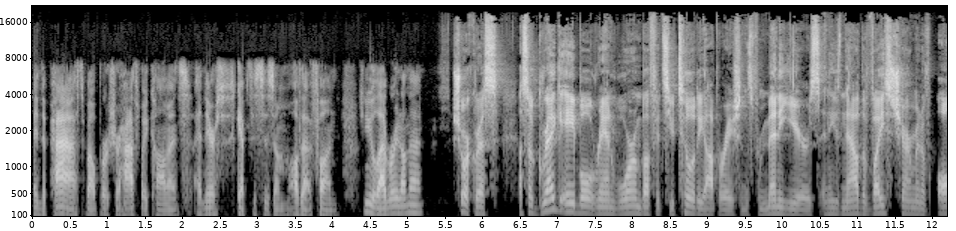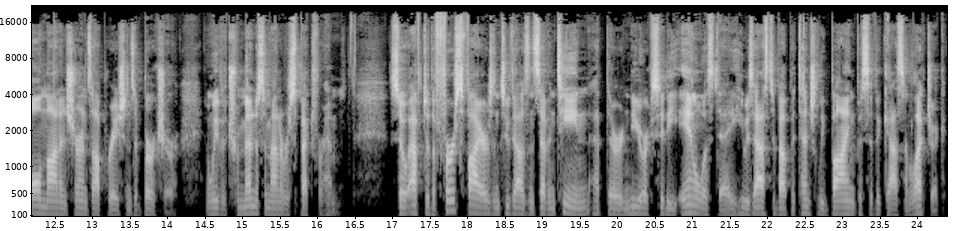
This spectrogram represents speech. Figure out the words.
in the past about Berkshire Hathaway comments and their skepticism of that fund. Can you elaborate on that? Sure, Chris. Uh, so, Greg Abel ran Warren Buffett's utility operations for many years, and he's now the vice chairman of all non insurance operations at Berkshire. And we have a tremendous amount of respect for him. So, after the first fires in 2017 at their New York City Analyst Day, he was asked about potentially buying Pacific Gas and Electric.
